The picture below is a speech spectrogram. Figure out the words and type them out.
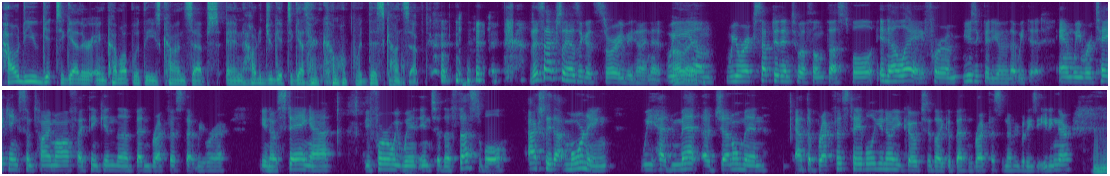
How do you get together and come up with these concepts? And how did you get together and come up with this concept? this actually has a good story behind it. We right. um, we were accepted into a film festival in LA for a music video that we did, and we were taking some time off. I think in the bed and breakfast that we were, you know, staying at before we went into the festival. Actually, that morning we had met a gentleman at the breakfast table. You know, you go to like a bed and breakfast and everybody's eating there, Mm-hmm.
